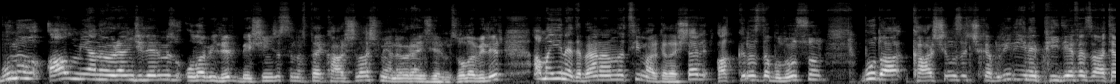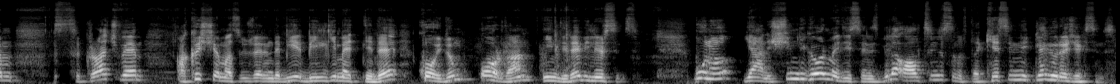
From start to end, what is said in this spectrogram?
Bunu almayan öğrencilerimiz olabilir. 5. sınıfta karşılaşmayan öğrencilerimiz olabilir. Ama yine de ben anlatayım arkadaşlar. Aklınızda bulunsun. Bu da karşınıza çıkabilir. Yine pdf'e zaten Scratch ve akış şeması üzerinde bir bilgi metni de koydum. Oradan indirebilirsiniz. Bunu yani şimdi görmediyseniz bile 6. sınıfta kesinlikle göreceksiniz.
